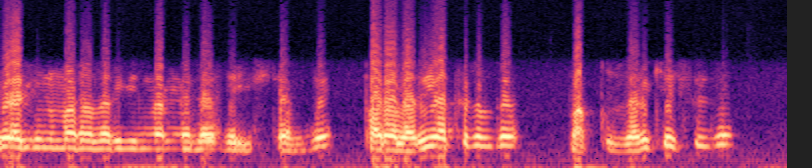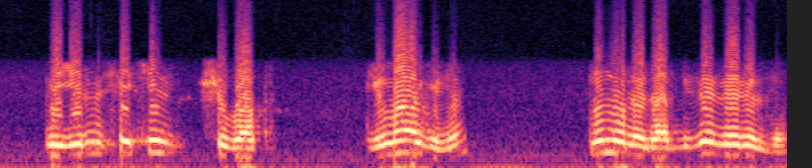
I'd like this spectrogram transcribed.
vergi numaraları bilmem neler de istendi. Paraları yatırıldı. Makbuzları kesildi. Ve 28 Şubat Cuma günü numuneler bize verildi.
